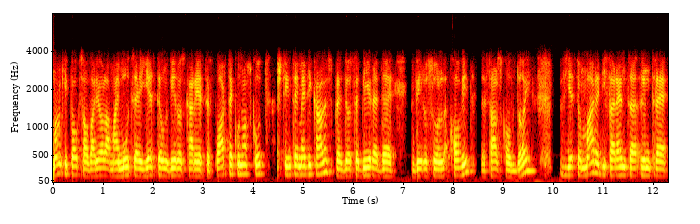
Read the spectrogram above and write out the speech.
Monkeypox sau variola maimuței este un virus care este foarte cunoscut științei medicale, spre deosebire de virusul COVID, de SARS-CoV-2. Este o mare diferență între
